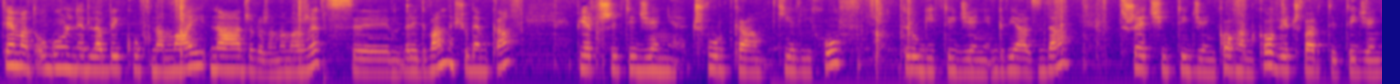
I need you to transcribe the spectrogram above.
Temat ogólny dla byków na maj, na, przepraszam, na marzec, y, Rydwan, siódemka. Pierwszy tydzień czwórka kielichów, drugi tydzień gwiazda, trzeci tydzień kochankowie, czwarty tydzień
